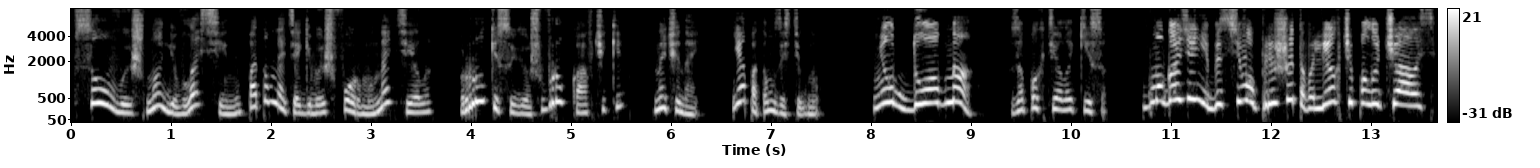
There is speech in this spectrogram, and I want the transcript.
Всовываешь ноги в лосины, потом натягиваешь форму на тело, руки суешь в рукавчики. Начинай, я потом застегну. «Неудобно!» — запыхтела киса. «В магазине без всего пришитого легче получалось!»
